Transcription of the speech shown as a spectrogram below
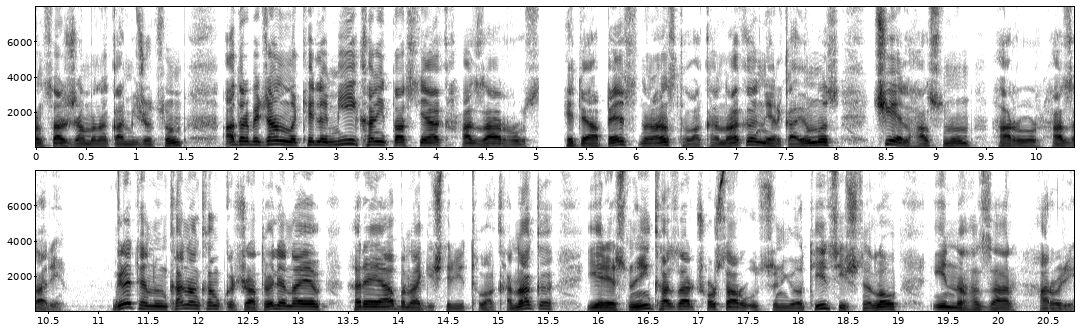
անցած ժամանակամիջոցում Ադրբեջան լքել է մի քանի տասնյակ հազար ռուս։ Հետևաբար նրանց թվականակը ներկայումս չի էլ հասնում 100 հազարի։ Գրեթե նույնքան անգամ կրճատվել է նաև հրեա բնակիչների թվականակը 35487-ից իջնելով 9100-ի։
